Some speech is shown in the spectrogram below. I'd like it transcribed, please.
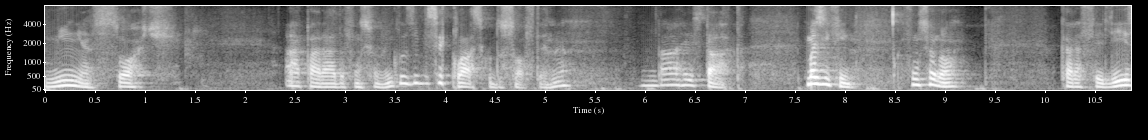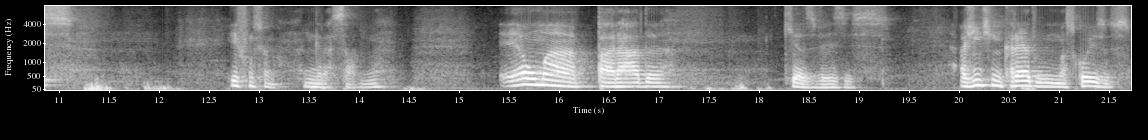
minha sorte, a parada funcionou. Inclusive, isso é clássico do software, né? Não dá restart. Mas enfim, funcionou. Cara feliz e funcionou. Engraçado, né? É uma parada que às vezes a gente incrédulo em umas coisas.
